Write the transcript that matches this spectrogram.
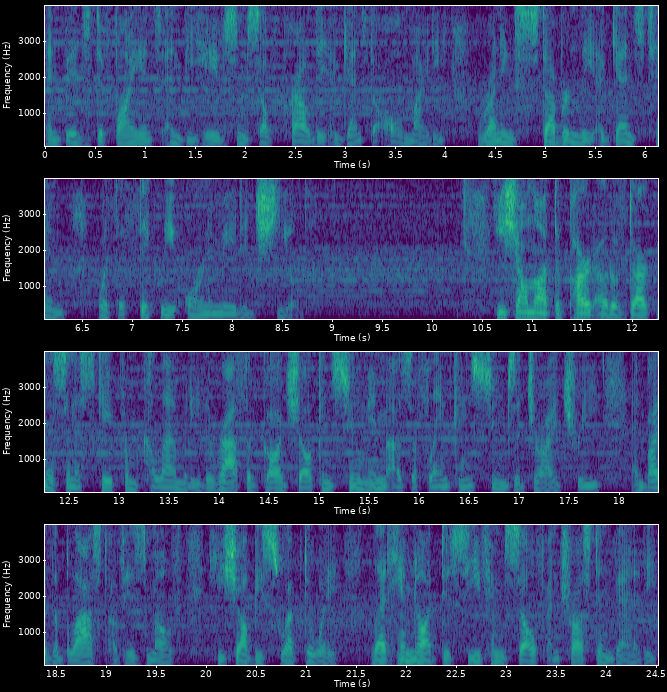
and bids defiance and behaves himself proudly against the Almighty, running stubbornly against him with a thickly ornamented shield. He shall not depart out of darkness and escape from calamity. The wrath of God shall consume him as a flame consumes a dry tree, and by the blast of his mouth he shall be swept away. Let him not deceive himself and trust in vanity.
